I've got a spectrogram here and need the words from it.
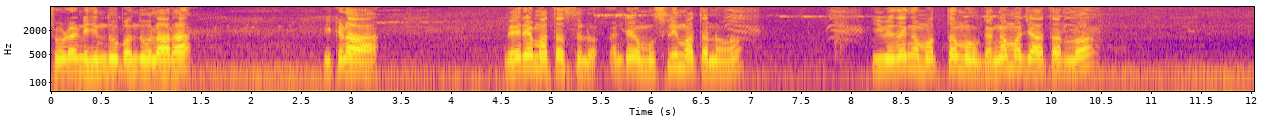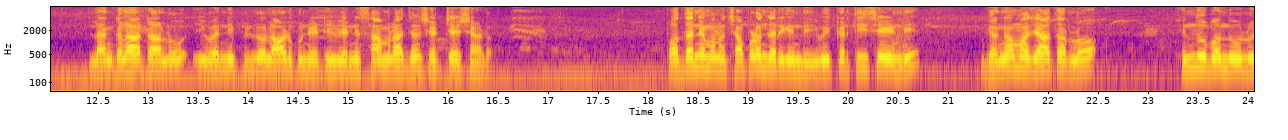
చూడండి హిందూ బంధువులారా ఇక్కడ వేరే మతస్థులు అంటే ముస్లిం అతను ఈ విధంగా మొత్తము గంగమ్మ జాతరలో లంకలాటాలు ఇవన్నీ పిల్లలు ఆడుకునేటివి ఇవన్నీ సామ్రాజ్యం సెట్ చేశాడు. పొద్దున్నే మనం చెప్పడం జరిగింది ఇవి ఇక్కడ తీసేయండి. గంగమ్మ జాతరలో హిందూ బంధువులు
